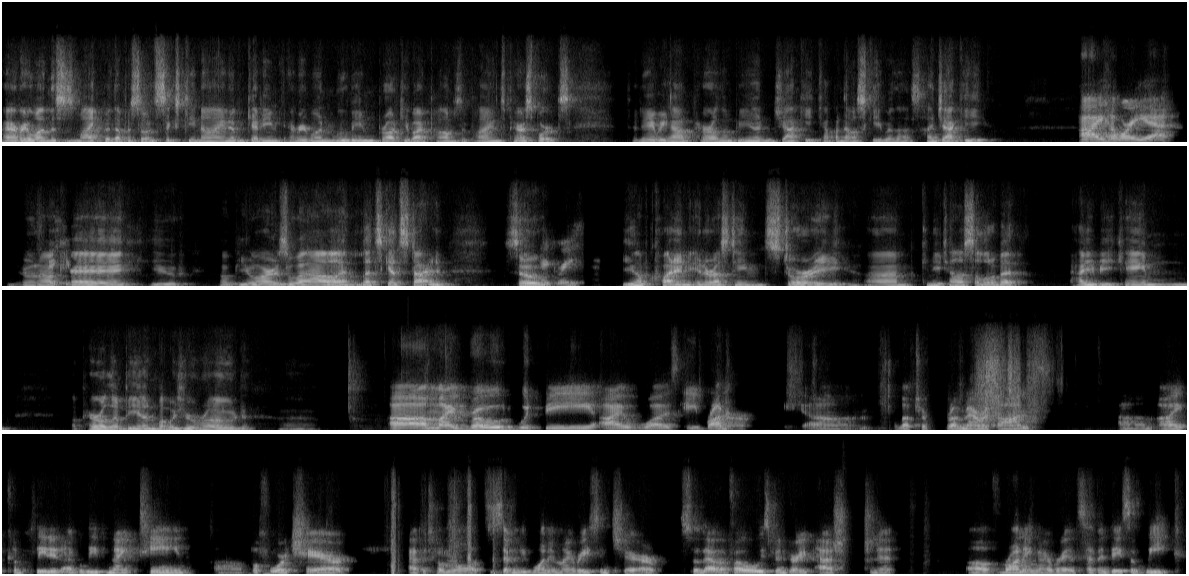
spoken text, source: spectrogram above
Hi, everyone. This is Mike with episode 69 of Getting Everyone Moving, brought to you by Palms of Pines Parasports. Today we have Paralympian Jackie Kapinowski with us. Hi, Jackie. Hi, how are you? Doing okay. You. hope you are as well. And let's get started. So, okay, great. You have quite an interesting story. Um, can you tell us a little bit how you became a Paralympian? What was your road? Uh, my road would be I was a runner. Um, I love to run marathons. Um, I completed, I believe, 19 uh, before chair. I have a total of 71 in my racing chair. So that I've always been very passionate of running. I ran seven days a week.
